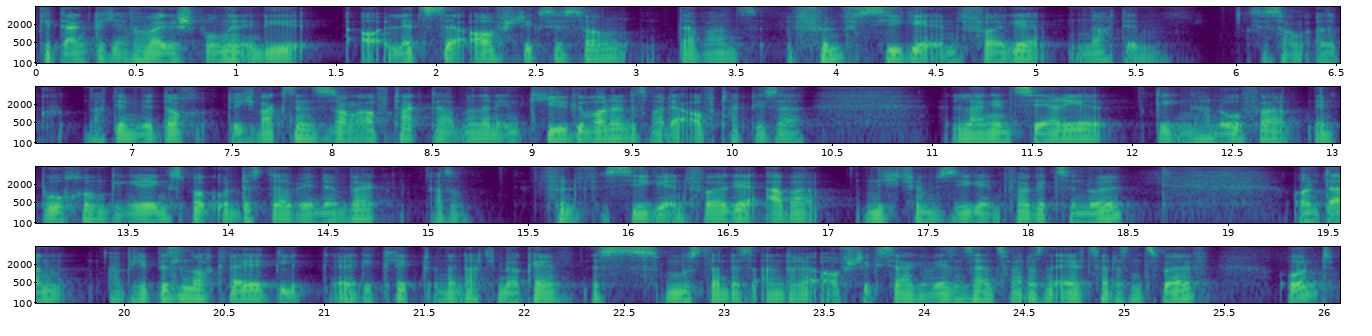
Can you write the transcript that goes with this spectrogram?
gedanklich einfach mal gesprungen in die letzte Aufstiegssaison. Da waren es fünf Siege in Folge nach dem Saison, also nachdem wir doch durchwachsenen Saisonauftakt, da hat man dann in Kiel gewonnen. Das war der Auftakt dieser langen Serie gegen Hannover, in Bochum, gegen Regensburg und das Derby in Nürnberg. Also fünf Siege in Folge, aber nicht fünf Siege in Folge zu null. Und dann habe ich ein bisschen noch quer äh, geklickt und dann dachte ich mir, okay, es muss dann das andere Aufstiegsjahr gewesen sein, 2011, 2012. Und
